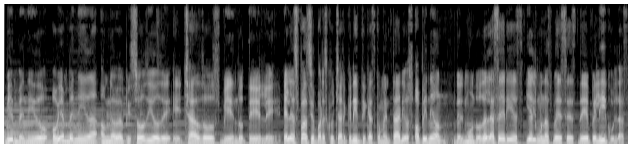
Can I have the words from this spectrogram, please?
Bienvenido o bienvenida a un nuevo episodio de Echados Viendo Tele, el espacio para escuchar críticas, comentarios, opinión del mundo de las series y algunas veces de películas.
